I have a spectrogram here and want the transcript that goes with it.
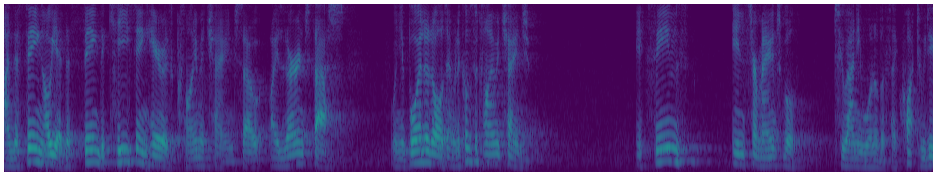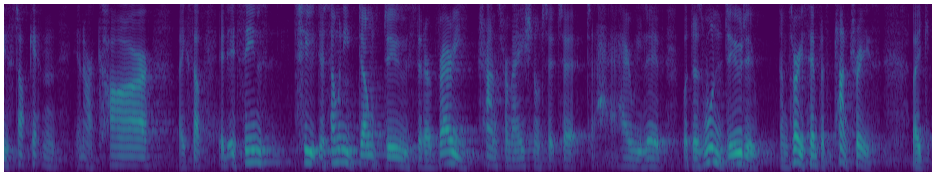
And the thing, oh yeah, the thing, the key thing here is climate change. So I learned that when you boil it all down, when it comes to climate change, it seems insurmountable to any one of us. Like, what do we do? Stop getting in our car? Like, so it, it seems too, there's so many don't do's that are very transformational to, to, to how we live. But there's one do do, and it's very simple it's plant trees. Like,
